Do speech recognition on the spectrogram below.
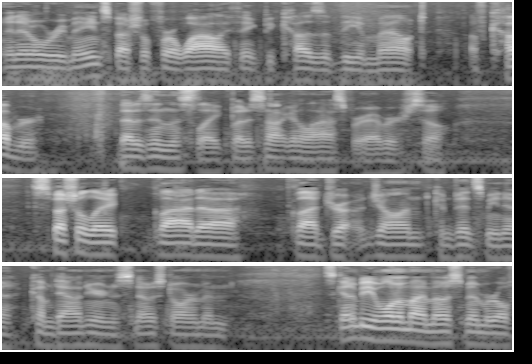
and it'll remain special for a while, I think, because of the amount of cover that is in this lake. But it's not going to last forever. So special lake. Glad uh, glad John convinced me to come down here in a snowstorm, and it's going to be one of my most memorable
